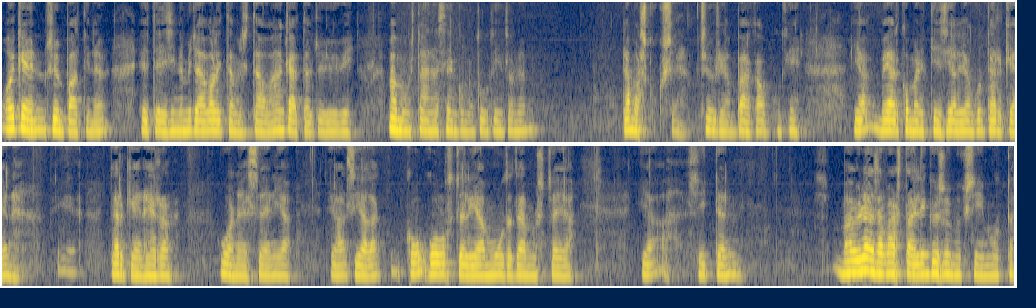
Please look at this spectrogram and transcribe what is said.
oikein sympaattinen, ettei siinä mitään valittamista ole. Hän käyttäytyi hyvin. Mä muistan aina sen, kun me tultiin tuonne Damaskukseen, Syyrian pääkaupunkiin. Ja me komennettiin siellä jonkun tärkeän, tärkeän herran huoneeseen ja, ja siellä kuulusteli ja muuta tämmöistä. Ja, ja sitten mä yleensä vastailin kysymyksiin, mutta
